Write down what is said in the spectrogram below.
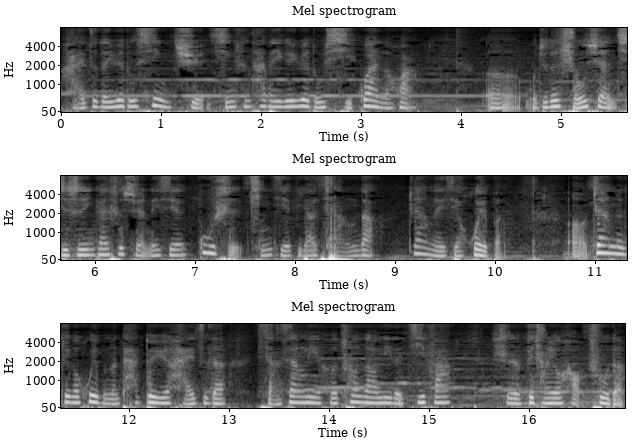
孩子的阅读兴趣，形成他的一个阅读习惯的话，呃我觉得首选其实应该是选那些故事情节比较强的这样的一些绘本。呃，这样的这个绘本呢，它对于孩子的想象力和创造力的激发是非常有好处的。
